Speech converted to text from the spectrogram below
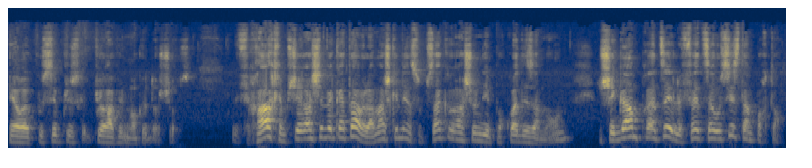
et aurait poussé plus, plus rapidement que d'autres choses. Pour ça pourquoi des amandes. Le fait, ça aussi c'est important.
